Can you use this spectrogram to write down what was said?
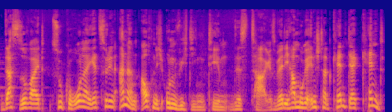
das soweit zu Corona. Jetzt zu den anderen, auch nicht unwichtigen Themen des Tages. Wer die Hamburger Innenstadt kennt, der kennt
